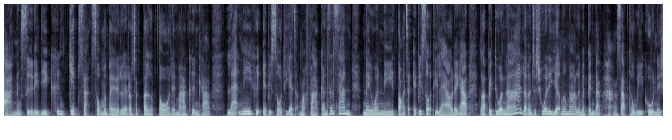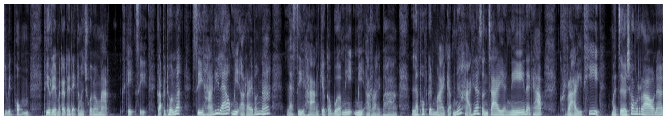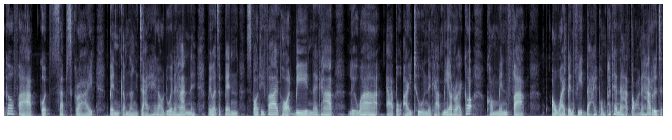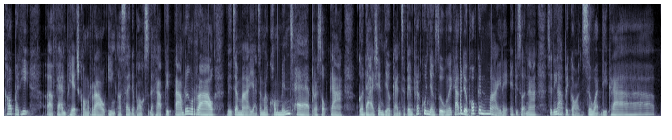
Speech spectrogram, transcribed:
อ่านหนังสือได้ดีขึ้น เก็บสะสมมันไปเรื่อยๆ เราจะเติบโตได้มากขึ้นครับ และนี่คือ episode ที่อยากจะมาฝากกันสั้นๆ ในวันนี้ต่อจาก episode ที่แล้วนะครับ กลับไปทวนนะ แล้วมันจะช่วยได้เยอะมากๆ เลยมันเป็นแบบหางสับทวีคูณในชีวิตผม ที่เรียนมาตั้งแต่เด็กแล้วมันช่วยมากๆสีกลับไปทวนว่าสีหางที่แล้วมีอะไรบ้างนะ และสีหางเกี่ยวกับเวิร์บนี้มีอะไรบ้าง และพบกันใหม่กับเนื้อหาที่น่าสนใจอย่างนี้นะครับ ใครที่มาเจอช่องเรานะก็ฝากกด subscribe เป็นกำลังใจให้เราด้วยนะฮะไม่ว่าจะเป็น Spotify Podbean นะครับ หรือว่า Apple iTunes นะครับ มีอะไรก็คอมเมนต์ฝากเอาไว้เป็น feedback ให้ผมพัฒนาต่อนะฮะ หรือจะเข้าไปที่แฟนเพจของเรา English Outside the Box นะครับ ติดตามเรื่องราว หรือจะมาอยากจะมาคอมเมนต์แชร์ประสบการณ์ ก็ได้เช่นเดียวกันจะเป็นพระคุณอย่างสูงเลยครับ แล้วเดี๋ยวพบกันใหม่ใน episode หน้าวันนี้ลาไปก่อน สวัสดีครับ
